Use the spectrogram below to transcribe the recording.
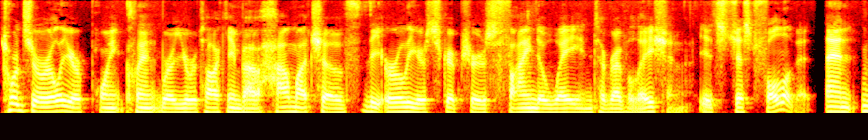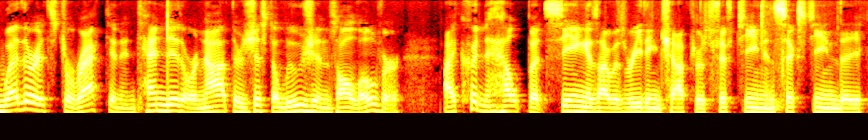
towards your earlier point, Clint, where you were talking about how much of the earlier scriptures find a way into Revelation. It's just full of it. And whether it's direct and intended or not, there's just allusions all over. I couldn't help but seeing as I was reading chapters 15 and 16 the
